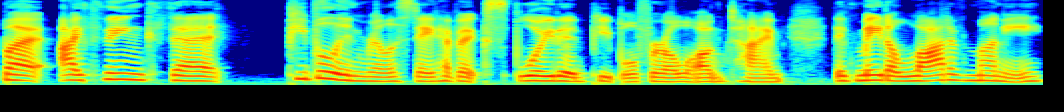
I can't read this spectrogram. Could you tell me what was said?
But I think that people in real estate have exploited people for a long time. They've made a lot of money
